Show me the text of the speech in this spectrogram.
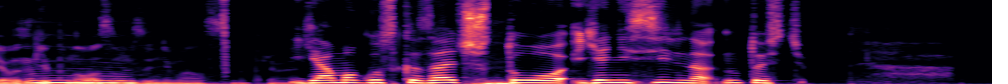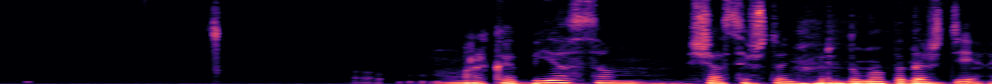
Я вот гипнозом М, занимался, например. Я могу сказать, что я не сильно, ну то есть мракобесом. Сейчас я что-нибудь придумаю, подожди.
